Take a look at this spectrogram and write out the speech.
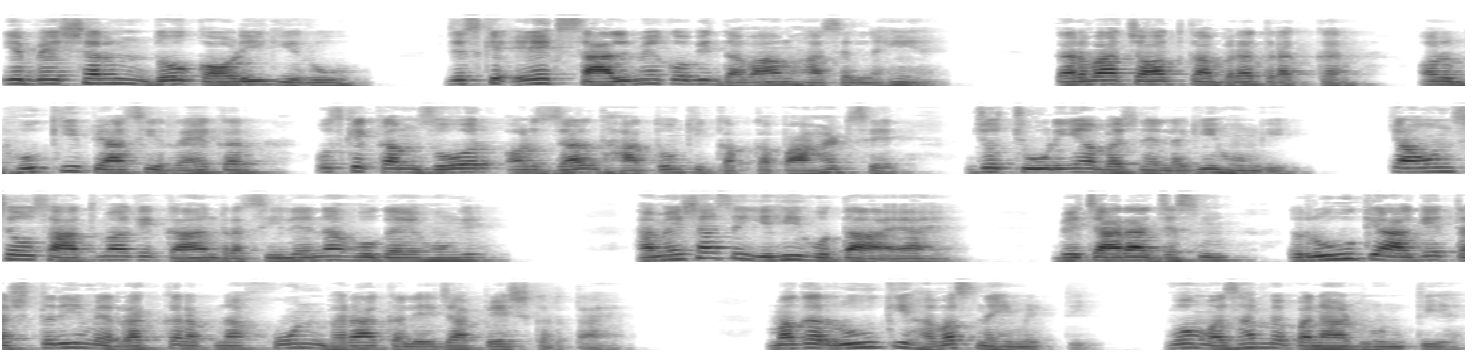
یہ بے شرم دو کوڑی کی روح، جس کے ایک سالمے کو بھی دوام حاصل نہیں ہے۔ کروا چوتھ کا برت رکھ کر اور بھوکی پیاسی رہ کر اس کے کمزور اور زرد ہاتھوں کی کپ کپاہٹ سے جو چوڑیاں بجنے لگی ہوں گی، کیا ان سے اس آتما کے کان رسیلے نہ ہو گئے ہوں گے؟ ہمیشہ سے یہی ہوتا آیا ہے۔ بیچارہ جسم روح کے آگے تشتری میں رکھ کر اپنا خون بھرا کلیجا پیش کرتا ہے۔ مگر روح کی حوث نہیں مٹتی۔ وہ مذہب میں پناہ ڈھونڈتی ہے۔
